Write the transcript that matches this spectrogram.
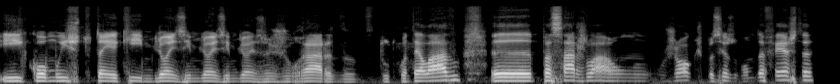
E como isto tem aqui milhões e milhões e milhões a jorrar de, de tudo quanto é lado, uh, passares lá um, uns jogos para seres o bombo da festa,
